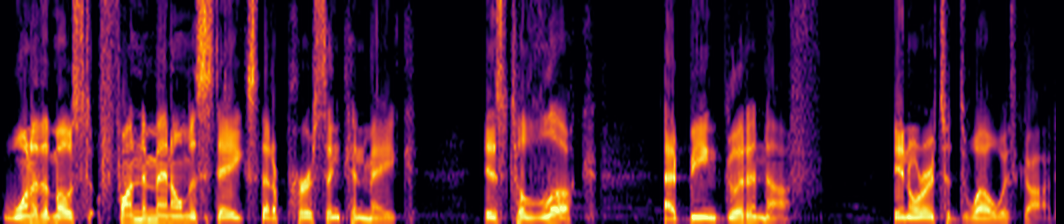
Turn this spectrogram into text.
One of the most fundamental mistakes that a person can make is to look at being good enough in order to dwell with God.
